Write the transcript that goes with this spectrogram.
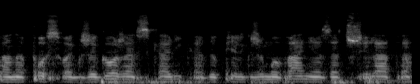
pana posła Grzegorza Skalika do pielgrzymowania za trzy lata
